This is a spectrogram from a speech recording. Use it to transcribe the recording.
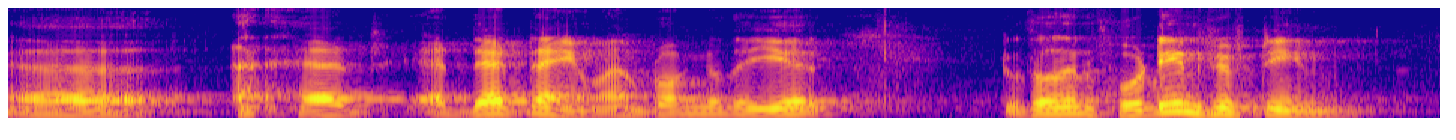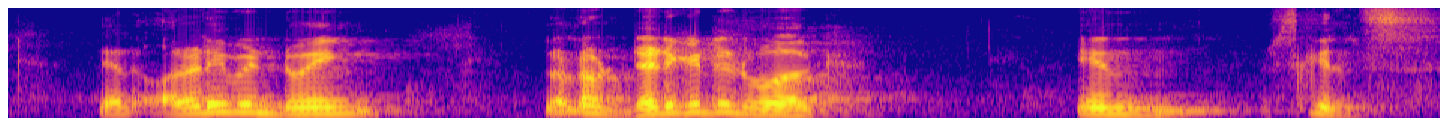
uh, had, at that time, I'm talking of the year 2014-15, they had already been doing a lot of dedicated work in skills.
